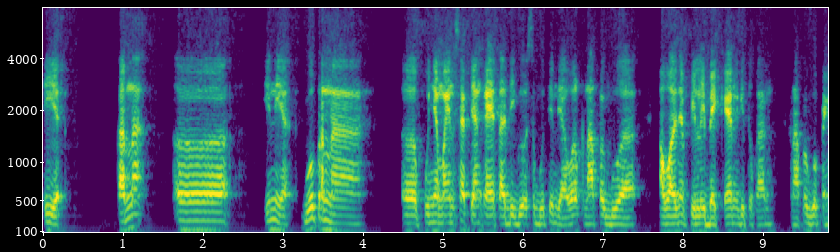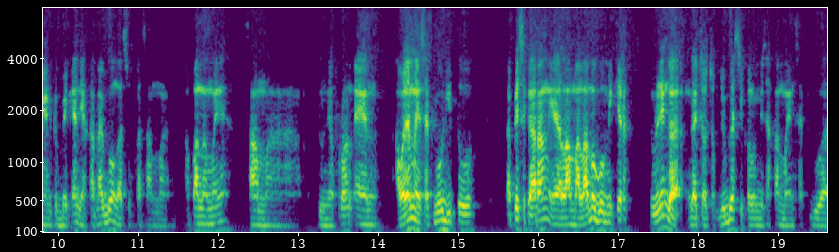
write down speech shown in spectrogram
Iya. Karena eh, ini ya, gue pernah eh, punya mindset yang kayak tadi gue sebutin di awal kenapa gue awalnya pilih backend gitu kan kenapa gue pengen ke backend ya karena gue nggak suka sama apa namanya sama dunia front end awalnya mindset gue gitu tapi sekarang ya lama-lama gue mikir dulunya nggak nggak cocok juga sih kalau misalkan mindset gue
